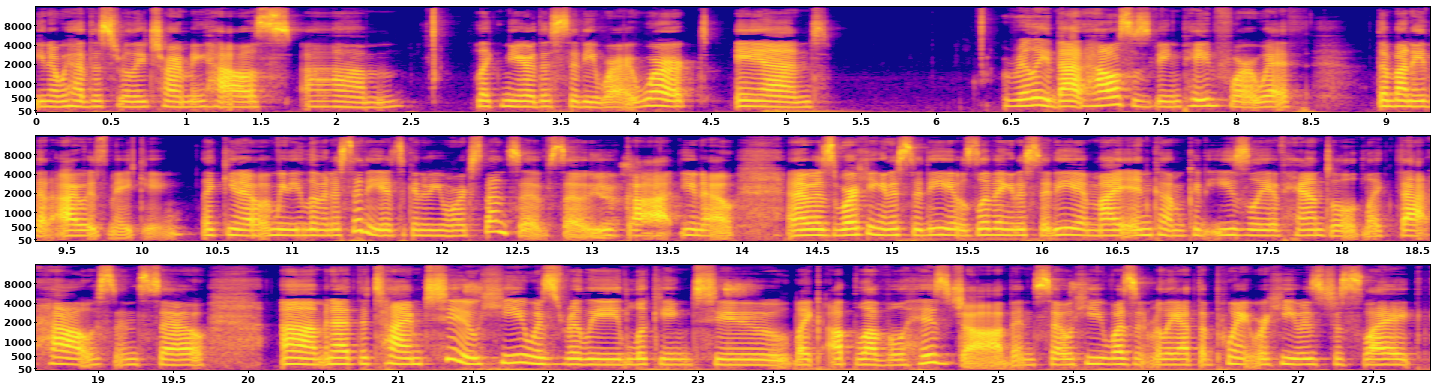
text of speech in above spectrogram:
You know, we had this really charming house, um, like near the city where I worked, and really that house was being paid for with the money that I was making. Like, you know, I mean, you live in a city, it's going to be more expensive. So yes. you've got, you know, and I was working in a city, I was living in a city, and my income could easily have handled like that house. And so, um, and at the time too, he was really looking to like up level his job. And so he wasn't really at the point where he was just like,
